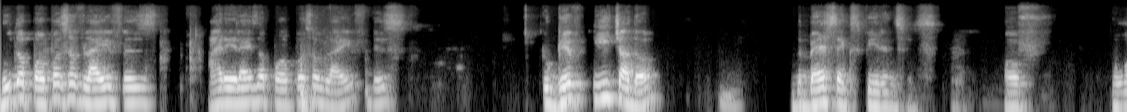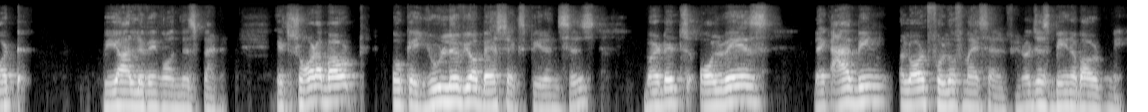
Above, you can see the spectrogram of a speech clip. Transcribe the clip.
Do the purpose of life is, I realize the purpose of life is to give each other the best experiences of what we are living on this planet. It's not about, okay, you live your best experiences, but it's always like I've been a lot full of myself, you know, just being about me.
